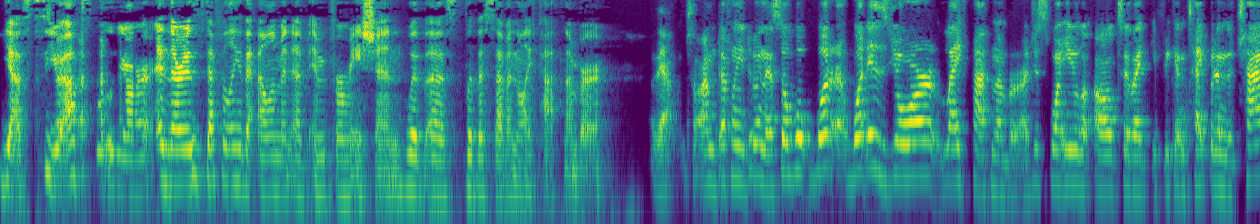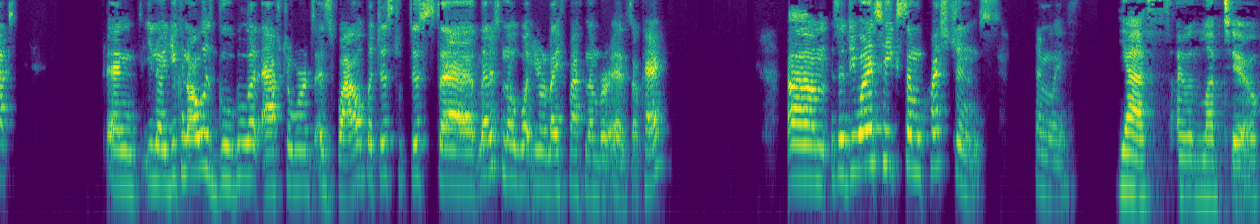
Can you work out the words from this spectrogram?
Yes, you absolutely are. And there is definitely the element of information with a with a seven life path number. Yeah, so I'm definitely doing this. So what what what is your life path number? I just want you all to like if you can type it in the chat. And you know, you can always Google it afterwards as well, but just just uh, let us know what your life path number is, okay? Um, so do you want to take some questions, Emily? Yes, I would love to.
